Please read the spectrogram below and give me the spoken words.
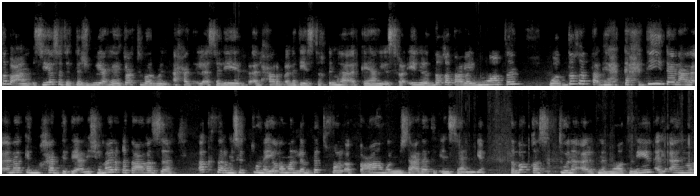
طبعا سياسة التجويع هي تعتبر من أحد الأساليب الحرب التي يستخدمها الكيان الإسرائيلي للضغط على المواطن والضغط تحديدا على أماكن محددة يعني شمال قطاع غزة أكثر من 60 يوما لم تدخل الطعام والمساعدات الإنسانية، تبقى 60 ألف من المواطنين الآن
